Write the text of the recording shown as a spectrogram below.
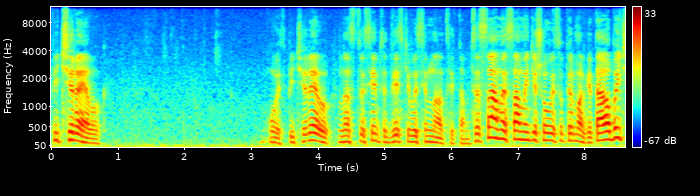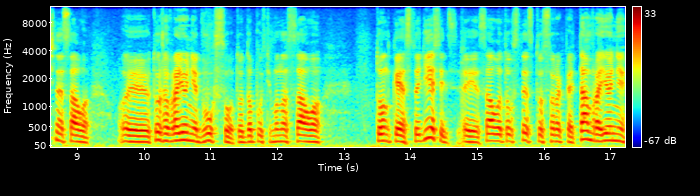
печеревок. Ось печеревок на 170-218 там. Це саме самий дешевий супермаркет. А обичне сало э, тоже в районе 200. Вот, допустим, у нас сало тонкое 110, э, сало товсте 145. Там в районі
